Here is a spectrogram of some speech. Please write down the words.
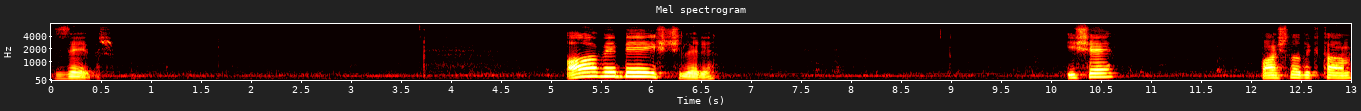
Z'dir. A ve B işçileri işe başladıktan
